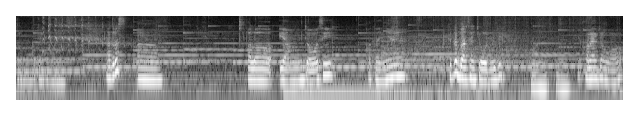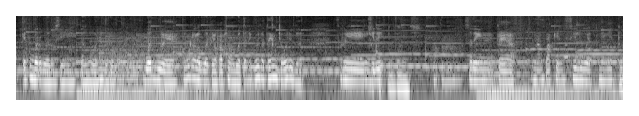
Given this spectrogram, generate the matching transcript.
serem banget ya pokoknya. Nah terus eh, kalau yang cowok sih katanya kita bahas yang cowok dulu deh. Boleh, boleh. kalau yang cowok itu baru-baru sih gangguannya baru-baru buat gue. Tapi kalau buat nyokap sama buat tadi gue katanya yang cowok juga sering jadi intens. Sering kayak nampakin siluetnya gitu.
